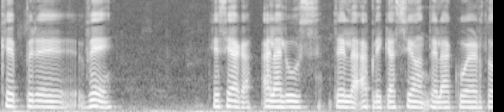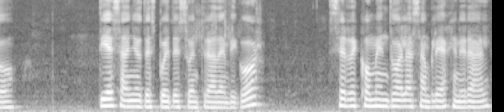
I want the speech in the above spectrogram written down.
que prevé que se haga a la luz de la aplicación del acuerdo 10 años después de su entrada en vigor, se recomendó a la Asamblea General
